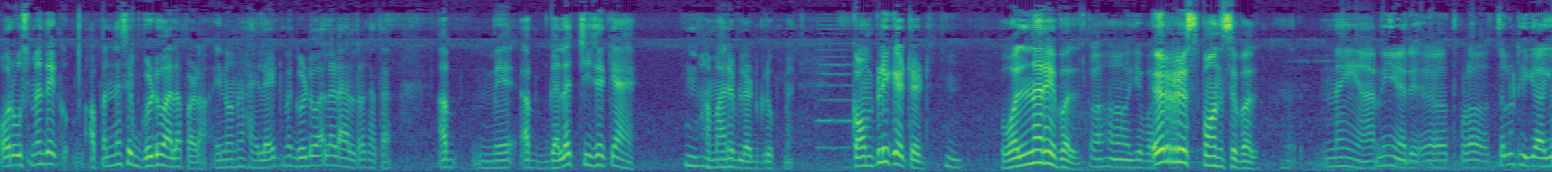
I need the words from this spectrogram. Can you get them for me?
और उसमें देख अपन ने सिर्फ़ गुड वाला पढ़ा इन्होंने हाईलाइट में गुड वाला डाल रखा था। अब मैं अब गलत चीज़ें क्या है हम्म। हमारे ब्लड ग्रुप में? कॉम्प्लिकेटेड हम्म, वल्नरेबल इररिस्पॉन्सिबल नहीं यार। नहीं अरे थोड़ा चलो ठीक है आगे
